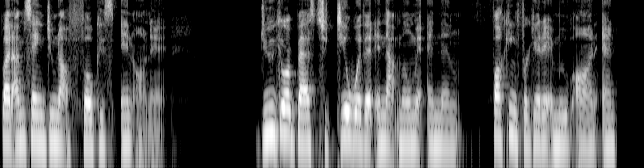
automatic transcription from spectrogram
but i'm saying do not focus in on it. Do your best to deal with it in that moment and then fucking forget it and move on and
